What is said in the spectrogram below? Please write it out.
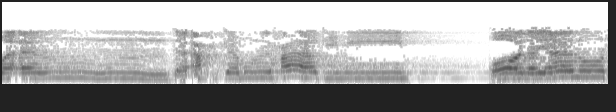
وأنت أحكم الحاكمين. قال يا نوح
